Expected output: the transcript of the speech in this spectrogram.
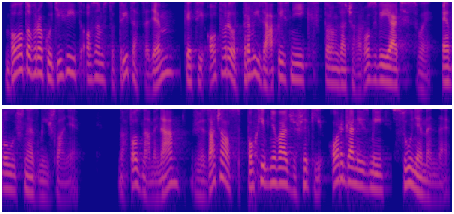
Bolo to v roku 1837, keď si otvoril prvý zápisník, v ktorom začal rozvíjať svoje evolučné zmýšľanie. No a to znamená, že začal spochybňovať, že všetky organizmy sú nemenné.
